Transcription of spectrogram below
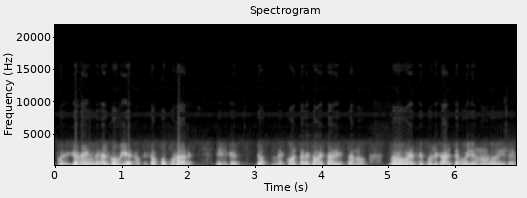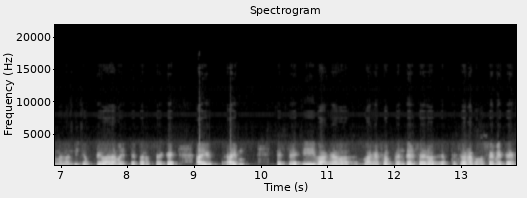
posiciones en el gobierno que son populares y que yo me consta que son estadistas, no no lo voy a decir públicamente porque ellos no lo dicen, me lo han dicho privadamente, pero sé que hay hay este y van a van a sorprenderse las personas cuando se meten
